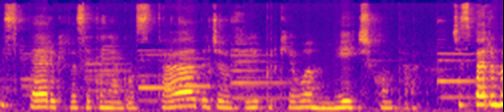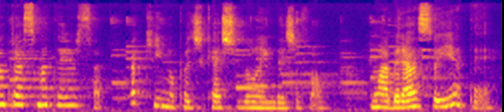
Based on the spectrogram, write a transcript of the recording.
Espero que você tenha gostado de ouvir, porque eu amei te contar. Te espero na próxima terça, aqui no podcast do Lendas de Vó. Um abraço e até!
